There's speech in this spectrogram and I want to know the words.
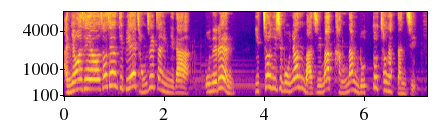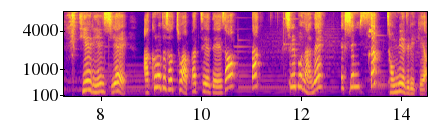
안녕하세요. 서재현TV의 정실장입니다. 오늘은 2025년 마지막 강남 로또 청약단지 DLENC의 아크로드 서초 아파트에 대해서 딱 7분 안에 핵심 싹 정리해 드릴게요.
